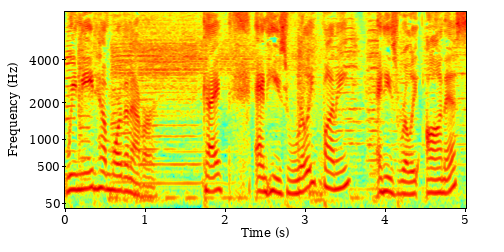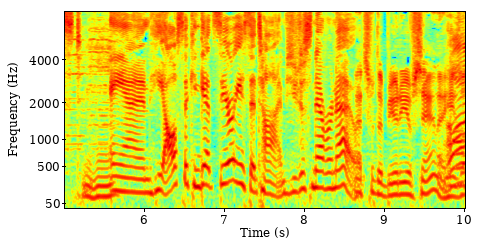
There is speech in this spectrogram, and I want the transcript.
we need him more than ever. Okay. And he's really funny and he's really honest. Mm-hmm. And he also can get serious at times. You just never know. That's what the beauty of Santa. He's Oh my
